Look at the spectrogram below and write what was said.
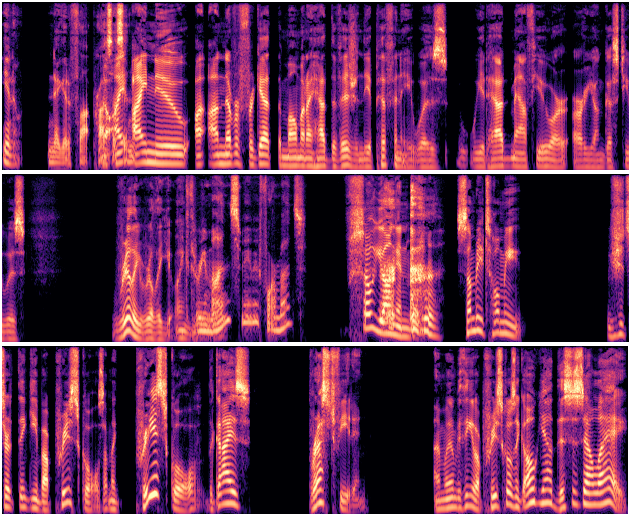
you know, negative thought No, process. I, and I knew. I'll never forget the moment I had the vision. The epiphany was we had had Matthew, our our youngest. He was really, really young, three months, maybe four months. so young, and somebody told me we should start thinking about preschools. I'm like, preschool? The guy's breastfeeding. I'm going to be thinking about preschools. Like, oh yeah, this is LA,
